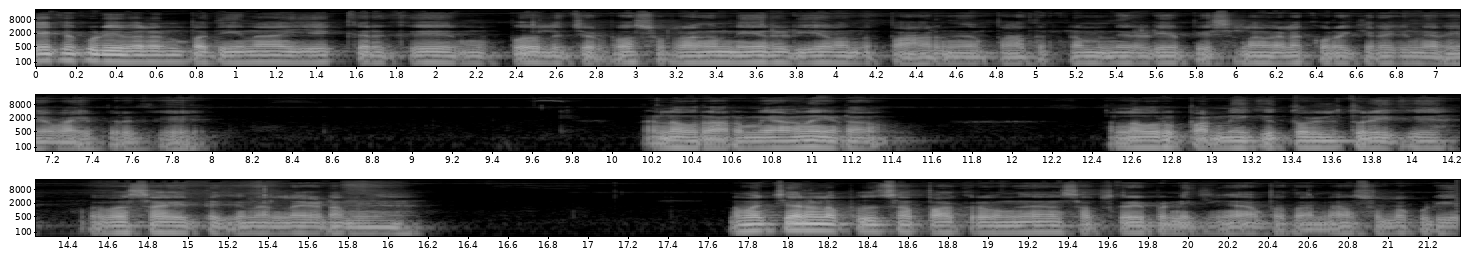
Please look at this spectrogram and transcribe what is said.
கேட்கக்கூடிய விலைன்னு பார்த்தீங்கன்னா ஏக்கருக்கு முப்பது லட்ச ரூபா சொல்கிறாங்க நேரடியாக வந்து பாருங்கள் பார்த்துட்டு நம்ம நேரடியாக பேசலாம். விலை குறைக்கிறதுக்கு நிறையா வாய்ப்பு இருக்குது நல்ல ஒரு அருமையான இடம். நல்ல ஒரு பண்ணைக்கு தொழில்துறைக்கு விவசாயத்துக்கு நல்ல இடமுங்க. நம்ம சேனலை புதுசாக பார்க்குறவங்க சப்ஸ்கிரைப் பண்ணிக்கோங்க. அப்போ தான் நான் சொல்லக்கூடிய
